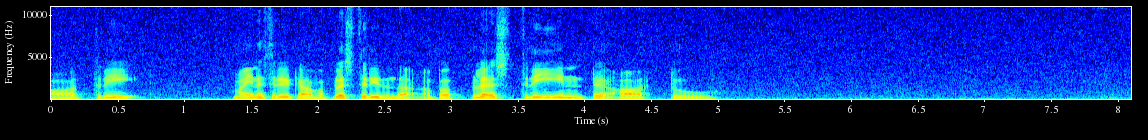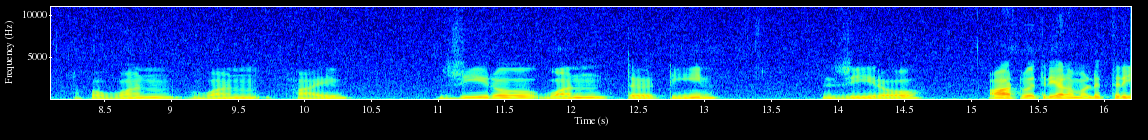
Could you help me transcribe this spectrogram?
R three minus three இருக்கா? அப்போ ப்ளஸ் த்ரீ இருந்தால் அப்போ plus three into R two அப்போ one one five zero one thirteen zero R two த்ரீயால் multi three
